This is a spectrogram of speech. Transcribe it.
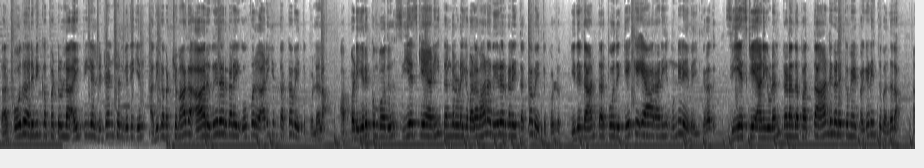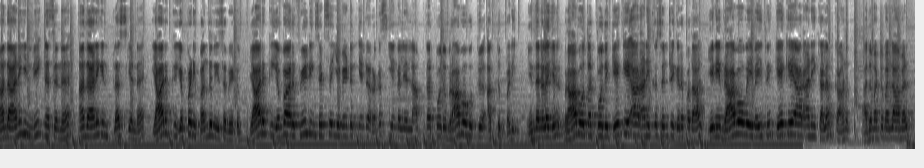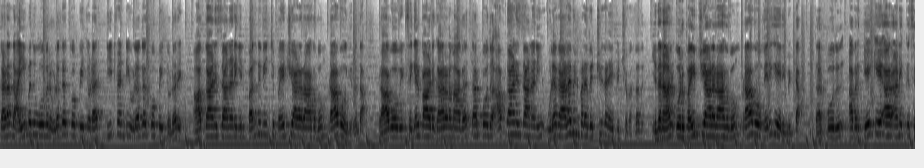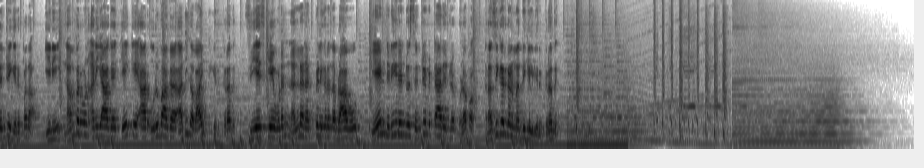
தற்போது அறிவிக்கப்பட்டுள்ள ஐபிஎல் டிடென்ஷன் விதியில் அதிகபட்சமாக ஆறு வீரர்களை ஒவ்வொரு அணியும் தக்க வைத்துக் கொள்ளலாம். அப்படி இருக்கும்போது சிஎஸ்கே அணி தங்களுடைய பலமான வீரர்களை தக்க வைத்துக் கொள்ளும். இதில்தான் தற்போது கே அணி முன்னிலை வைக்கிறது சிஎஸ்கே அணியுடன் கடந்த பத்து ஆண்டுகளுக்கு மேல் பயணித்து வந்ததா அந்த அணியின் வீக்னஸ் என்ன? அந்த அணியின் பிளஸ் என்ன? யாருக்கு எப்படி பந்து வீச வேண்டும்? யாருக்கு எவ்வாறு ஃபீல்டிங் செட் செய்ய வேண்டும் என்ற ரகசியங்கள் எல்லாம் தற்போது பிராவோவுக்கு அத்துப்படி. இந்த நிலையில் பிராவோ தற்போது கே அணிக்கு சென்று இருப்பதால் இனி பிராவோவை வைத்து கே அணி களம் காணும். அது மட்டுமல்லாமல் கடந்த ஐம்பது ஓவர் உலகக்கோப்பை தொடர் டி டுவெண்டி உலகக்கோப்பை தொடரில் ஆப்கானிஸ்தான் அணியின் பந்து வீச்சு பயிற்சியாளராகவும் பிராவோ இருந்தார். பிராவோவின் செயல்பாடு காரணமாக தற்போது ஆப்கானிஸ்தான் அணி உலக அளவில் பல வெற்றிகளை பெற்று வந்தது. இதனால் ஒரு பயிற்சியாளராகவும் பிராவோ மெருகேறிவிட்டார். தற்போது அவர் கே கே ஆர் அணிக்கு சென்று இருப்பதா இனி நம்பர் ஒன் அணியாக கே கே ஆர் உருவாக அதிக வாய்ப்பு இருக்கிறது. சிஎஸ்கே உடன் நல்ல நட்பில் இருந்த பிராவோ ஏன் திடீரென்று சென்று விட்டார் என்ற குழப்பம் ரசிகர்கள் மத்தியில் இருக்கிறது.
